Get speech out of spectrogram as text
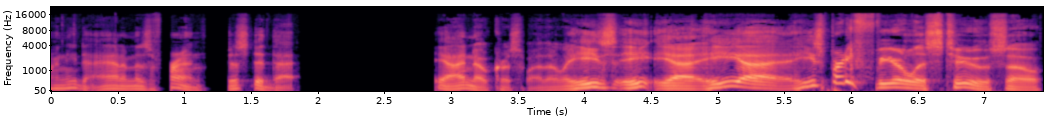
I need to add him as a friend. Just did that. Yeah, I know Chris Weatherly. He's he. Yeah, he. uh He's pretty fearless too. So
